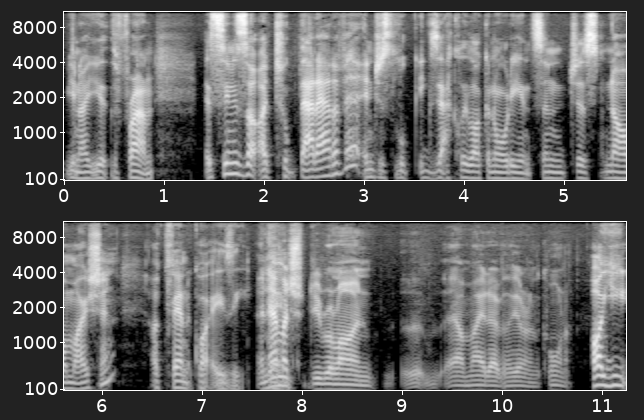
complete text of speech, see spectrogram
you know you're at the front. As soon as I I took that out of it and just look exactly like an audience and just no emotion, I found it quite easy. And how Yeah. much do you rely on uh, our mate over there in the corner? Oh, you,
